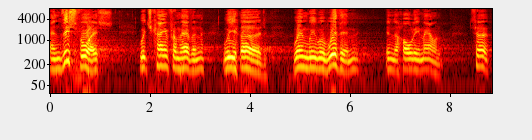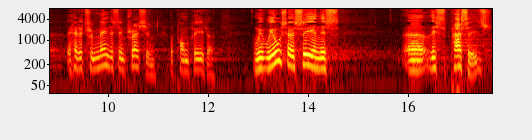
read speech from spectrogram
And this voice, which came from heaven, we heard when we were with him in the Holy Mount. So it had a tremendous impression upon Peter. We, we also see in this uh, this passage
